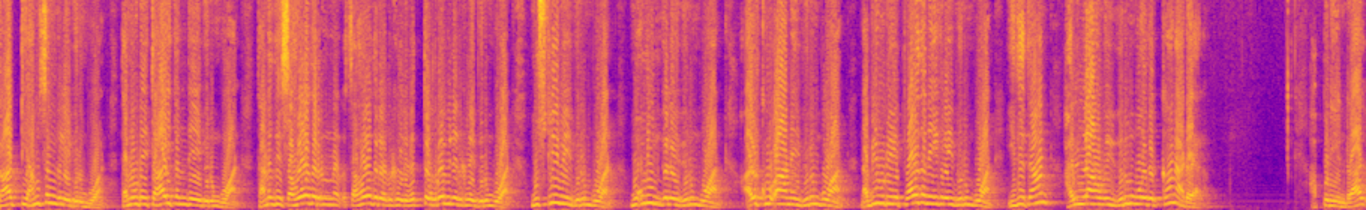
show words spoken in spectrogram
காட்டி அம்சங்களை விரும்புவான். தன்னுடைய தாய் தந்தையை விரும்புவான். தனது சகோதரன் சகோதரர்கள் இரத்த உறவினர்களை விரும்புவான். முஸ்லீமை விரும்புவான். மூமீன்களை விரும்புவான். அல் குர்ஆனை விரும்புவான். நபியுடைய போதனைகளை விரும்புவான். இதுதான் அல்லாவை விரும்புவதற்கான அடையாளம். அப்படி என்றால்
